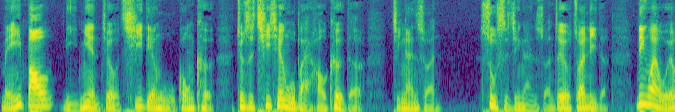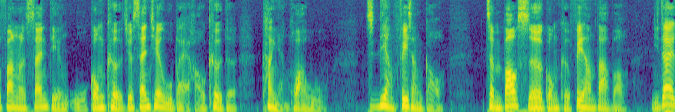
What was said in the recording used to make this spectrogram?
每一包里面就有七点五公克，就是七千五百毫克的精氨酸，素食精氨酸，这有专利的。另外，我又放了三点五公克，就三千五百毫克的抗氧化物，量非常高，整包十二公克，非常大包。你在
